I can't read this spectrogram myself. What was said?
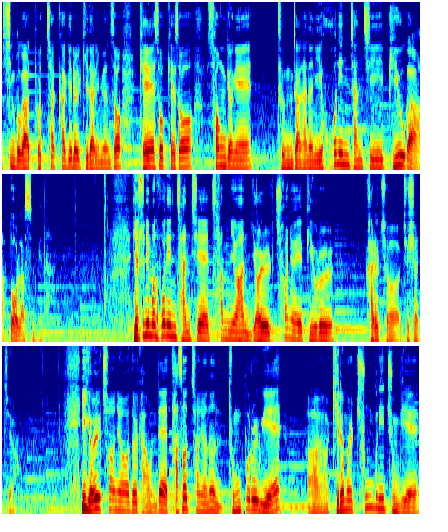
신부가 도착하기를 기다리면서 계속해서 성경에 등장하는 이 혼인잔치 비유가 떠올랐습니다. 예수님은 혼인잔치에 참여한 열 처녀의 비유를 가르쳐 주셨죠. 이 열 처녀들 가운데 다섯 처녀는 등불을 위해 아, 기름을 충분히 준비해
